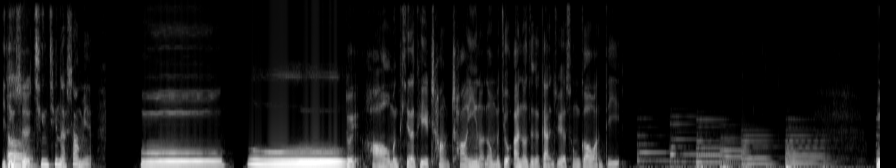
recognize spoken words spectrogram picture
一定是轻轻的上面，呜。呜。对，好，我们现在可以唱长音了。那我们就按照这个感觉，从高往低。呜，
